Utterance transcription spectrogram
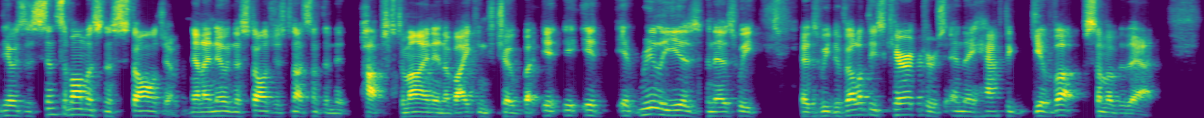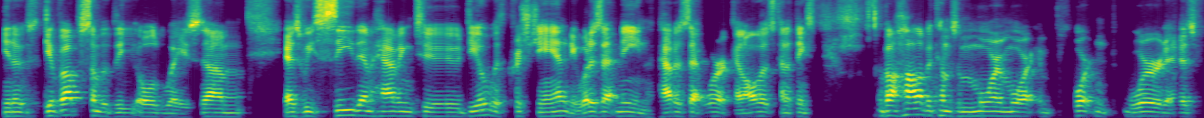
there was a sense of almost nostalgia, and I know nostalgia is not something that pops to mind in a Viking show, but it it it really is. And as we as we develop these characters and they have to give up some of that you know, give up some of the old ways. Um, as we see them having to deal with Christianity, what does that mean? How does that work? And all those kind of things. Valhalla becomes a more and more important word as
